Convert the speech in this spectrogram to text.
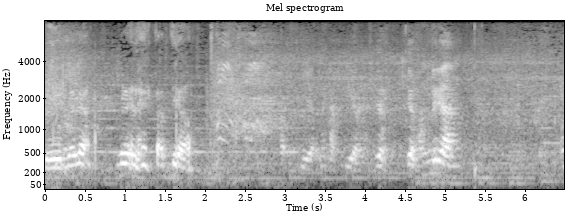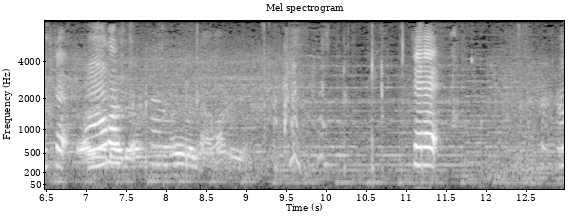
ลืมแล้วเนี่ยไม่ได้เล่นแป๊บเดียว เกี่ยวไม่ขับเกี่ยวเกี่ยวเกี่ยวทั้งเดือน เจ๊อ๋อก็ เดี๋ยวไม่ไปหนาวนี่ เจ๊เอา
